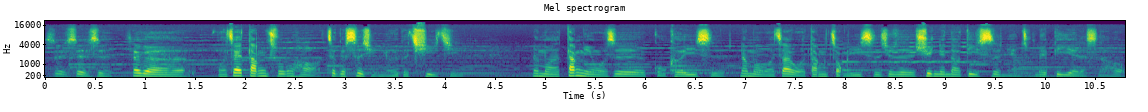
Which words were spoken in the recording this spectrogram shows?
是是是，这个我在当初哈，这个事情有一个契机。那么当年我是骨科医师，那么我在我当总医师，就是训练到第四年准备毕业的时候，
